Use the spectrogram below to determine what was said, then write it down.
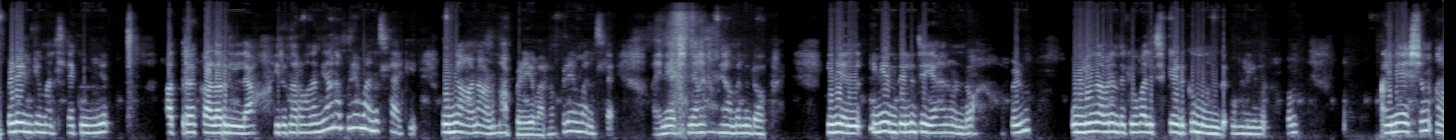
അപ്പോഴേ എനിക്ക് മനസ്സിലായി കുഞ്ഞ് അത്ര കളറില്ല ഇരുന്നറങ്ങുന്ന ഞാൻ അപ്പോഴേ മനസ്സിലാക്കി. കുഞ്ഞ് ആണാണെന്ന് അപ്പോഴേ പറഞ്ഞു. അപ്പോഴേ മനസ്സിലായി. അതിനുശേഷം ഞാൻ ഞാൻ പറഞ്ഞു ഡോക്ടർ ഇനി ഇനി എന്തെങ്കിലും ചെയ്യാനുണ്ടോ? അപ്പോഴും ഉള്ളിൽ നിന്ന് അവരെന്തൊക്കെയോ വലിച്ചൊക്കെ എടുക്കുന്നുണ്ട് ഉള്ളിൽ നിന്ന്. അപ്പം അതിനുശേഷം ആ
